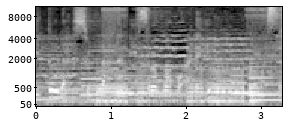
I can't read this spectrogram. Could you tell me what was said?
itulah sunnah Nabi sallallahu alaihi wasallam.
